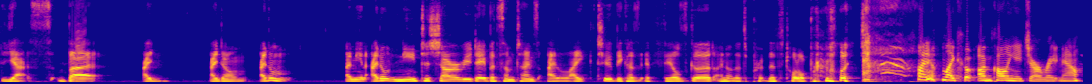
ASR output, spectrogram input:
Yes, but I I don't I don't I mean I don't need to shower every day, but sometimes I like to because it feels good. I know that's pri- that's total privilege, I'm like I'm calling HR right now.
